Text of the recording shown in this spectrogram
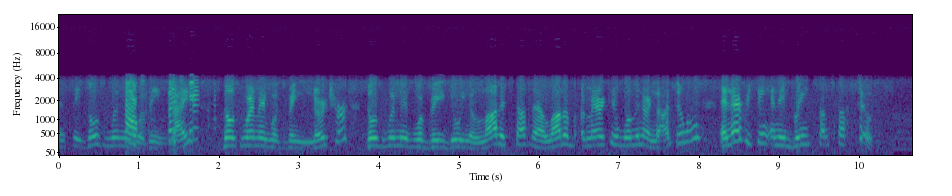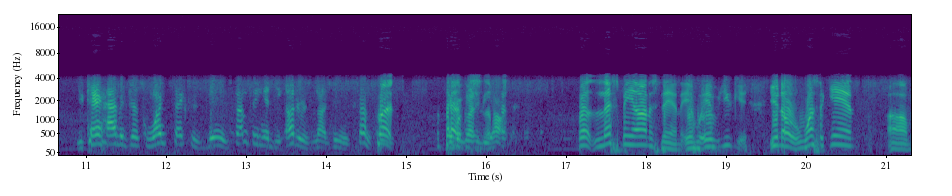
and say those women were being nice? Those women was being nurtured. Those women were be doing a lot of stuff that a lot of American women are not doing, and everything, and they bring some stuff too. You can't have it just one sex is doing something and the other is not doing something. But, but, we're going to be honest. but let's be honest then. If if you you know, once again, um,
